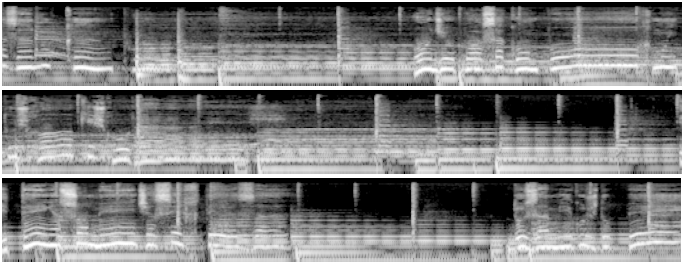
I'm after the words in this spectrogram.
Casa no campo onde eu possa compor muitos rocks rurais. E tenha somente a certeza dos amigos do peito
